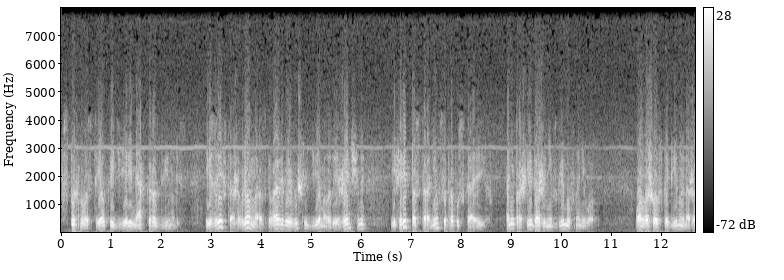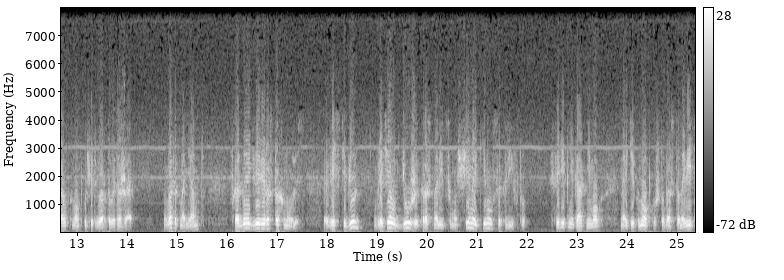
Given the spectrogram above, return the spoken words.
Вспыхнула стрелка, и двери мягко раздвинулись. Из лифта, оживленно разговаривая, вышли две молодые женщины, и Филипп посторонился, пропуская их. Они прошли, даже не взглянув на него. Он вошел в кабину и нажал кнопку четвертого этажа. В этот момент входные двери распахнулись. В вестибюль влетел дюжий краснолицый мужчина и кинулся к лифту. Филипп никак не мог найти кнопку, чтобы остановить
